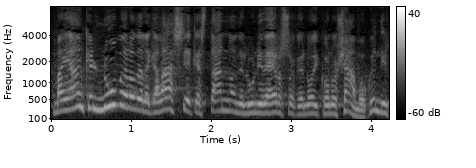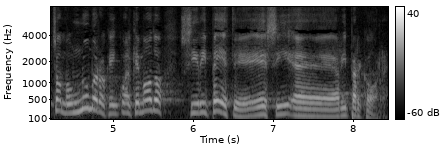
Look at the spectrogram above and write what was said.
ma è anche il numero delle galassie che stanno nell'universo che noi conosciamo, quindi insomma un numero che in qualche modo si ripete e si eh, ripercorre.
